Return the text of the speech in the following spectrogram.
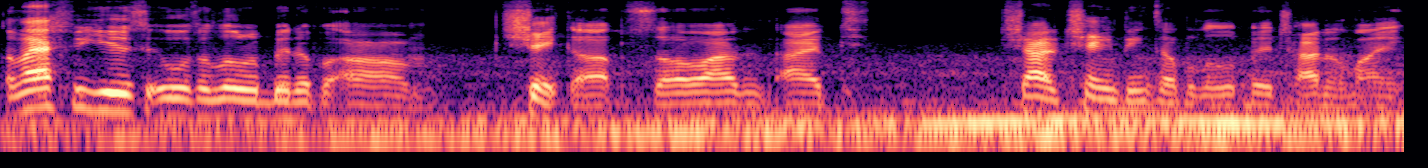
the last few years, it was a little bit of a um, shake up. So I I try to change things up a little bit. Try to like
